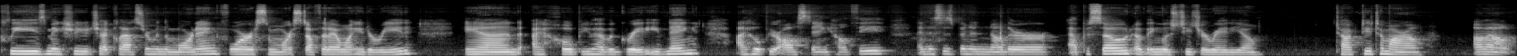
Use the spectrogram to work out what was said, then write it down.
Please make sure you check Classroom in the morning for some more stuff that I want you to read. And I hope you have a great evening. I hope you're all staying healthy. And this has been another episode of English Teacher Radio. Talk to you tomorrow. I'm out.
